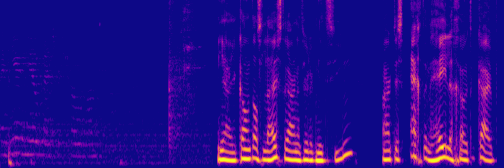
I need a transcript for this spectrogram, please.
En hier een heel klein stukje van de rand. Ja, je kan het als luisteraar natuurlijk niet zien, maar het is echt een hele grote kuip.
